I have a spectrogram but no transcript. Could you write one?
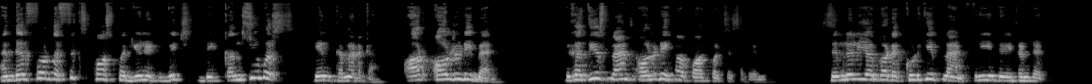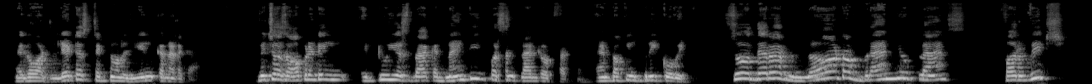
And therefore, the fixed cost per unit, which the consumers in Karnataka are already bearing, because these plants already have power purchase agreement. Similarly, you've got a Kudgi plant, 3 into 800 megawatt, latest technology in Karnataka, which was operating two years back at 19% plant load factor. I'm talking pre-COVID. So there are a lot of brand new plants for which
